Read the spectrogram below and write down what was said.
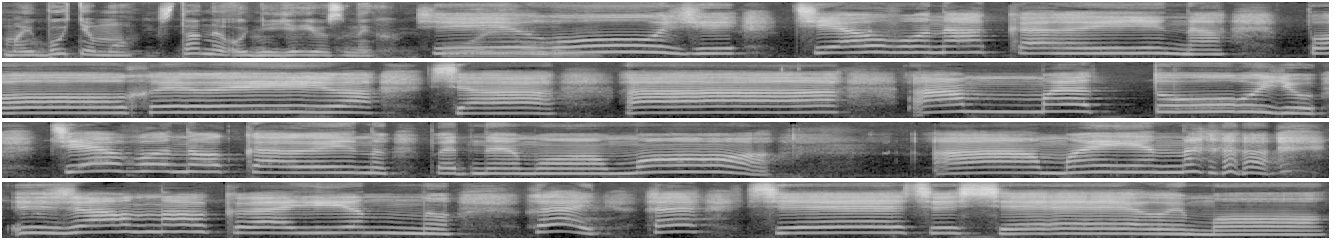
В майбутньому стане однією з них. Сілузі, червона калина похилилася, а, а метую червону калину піднемемо. А ми на зелену країну, хей, хей, сі, сі, селимо.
